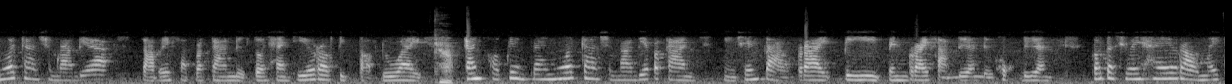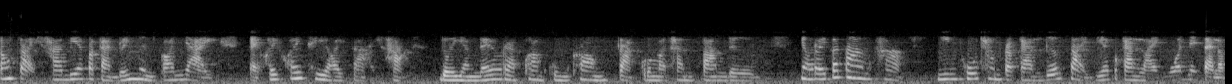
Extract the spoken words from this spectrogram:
งวดการชำระเบี้ยจากบริษัทประกันหรือตัวแทนที่เราติดต่อด้วยครับการขอเปลี่ยนแปลงงวดการชำระเบี้ยประกัน อย่างเช่นจากรายปีเป็นรายสามเดือนหรือหกเดือน ก็จะช่วยให้เราไม่ต้องจ่ายค่าเบี้ยประกันด้วยเงินก้อนใหญ่ แต่ค่อยๆทยอยจ่ายค่ะ โดยยังได้รับความคุ้มครองจากกรมธรรม์ตามเดิม อย่างไรก็ตามค่ะ ยิ่งผู้ทำประกันเลือกจ่ายเบี้ยประกันรายงวดในแต่ละ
